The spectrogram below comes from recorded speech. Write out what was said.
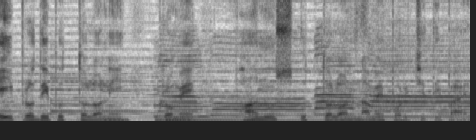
এই প্রদীপ উত্তোলনই ক্রমে ফানুস উত্তোলন নামে পরিচিতি পায়।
